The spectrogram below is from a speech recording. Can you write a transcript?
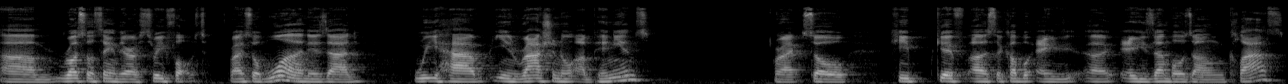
um, Russell saying there are three folds, right? So one is that we have irrational opinions, right? So he gave us a couple a, uh, examples on class,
